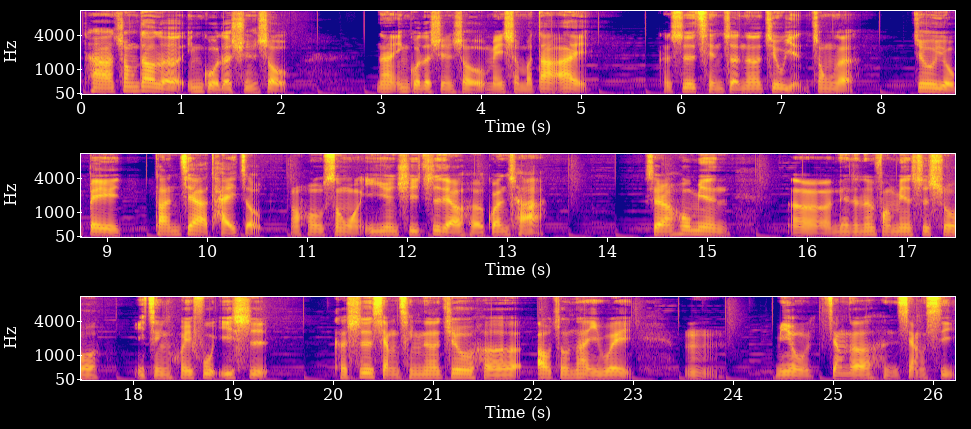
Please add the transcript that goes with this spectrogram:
他撞到了英国的选手。那英国的选手没什么大碍，可是前者呢就严重了，就有被担架抬走。然后送往医院去治疗和观察。虽然后面，呃，内德兰方面是说已经恢复意识，可是详情呢就和澳洲那一位，嗯，没有讲得很详细。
